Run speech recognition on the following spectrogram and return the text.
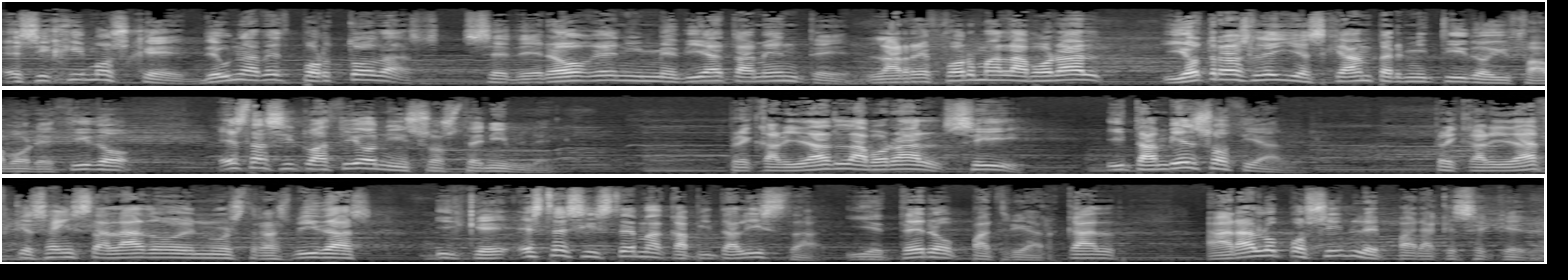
exigimos que, de una vez por todas, se deroguen inmediatamente la reforma laboral y otras leyes que han permitido y favorecido esta situación insostenible. Precariedad laboral, sí, y también social precariedad que se ha instalado en nuestras vidas y que este sistema capitalista y heteropatriarcal hará lo posible para que se quede.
